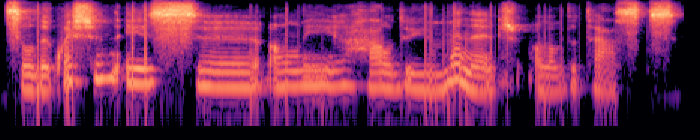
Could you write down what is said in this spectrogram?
So the question is uh, only how do you manage all of the tasks?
